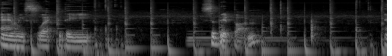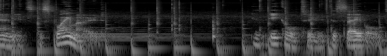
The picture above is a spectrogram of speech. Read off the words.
and we select the submit button and its display mode is equal to disabled.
